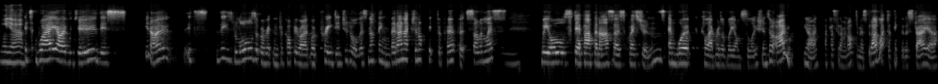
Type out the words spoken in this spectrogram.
Yeah, yeah. It's way overdue. This, you know, it's these laws that were written for copyright were pre-digital. There's nothing. They don't actually not fit for purpose. So unless mm we all step up and ask those questions and work collaboratively on solutions. So I'm, you know, like I said, I'm an optimist, but I'd like to think that Australia,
